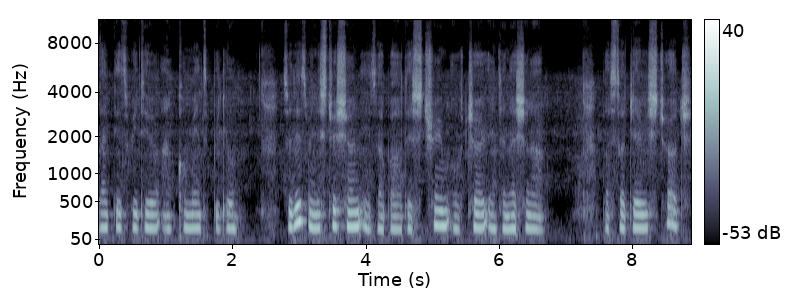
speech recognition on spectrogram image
like this video and comment below. Today's ministration is about the Stream of Joy International, Pastor Jerry's church.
